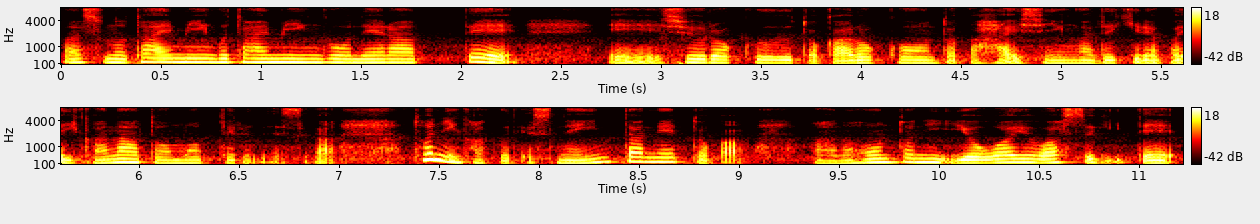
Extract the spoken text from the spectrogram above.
まあ、そのタイミングタイミングを狙って、えー、収録とか録音とか配信ができればいいかなと思ってるんですが、とにかくですね、インターネットがあの本当に弱々すぎて、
